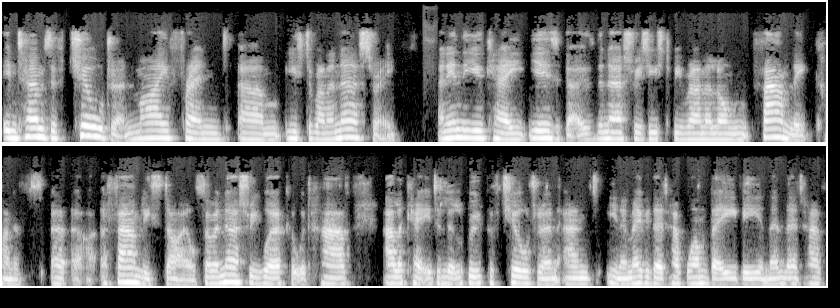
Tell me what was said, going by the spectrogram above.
in terms of children, my friend um, used to run a nursery, and in the UK, years ago, the nurseries used to be run along family kind of uh, a family style. So a nursery worker would have allocated a little group of children, and you know maybe they'd have one baby, and then they'd have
